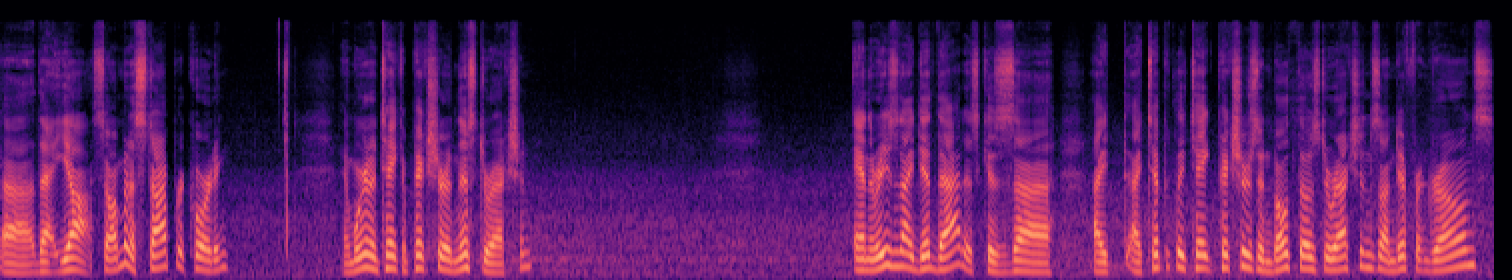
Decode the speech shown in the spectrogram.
uh, that yaw. So I'm going to stop recording. And we're going to take a picture in this direction. And the reason I did that is because uh, I, I typically take pictures in both those directions on different drones.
